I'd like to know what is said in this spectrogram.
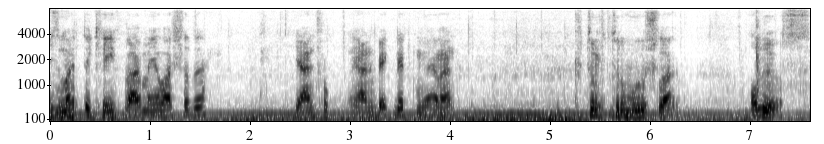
İzmarit de keyif vermeye başladı. Yani çok yani bekletmiyor hemen kütür kütür vuruşlar alıyoruz.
